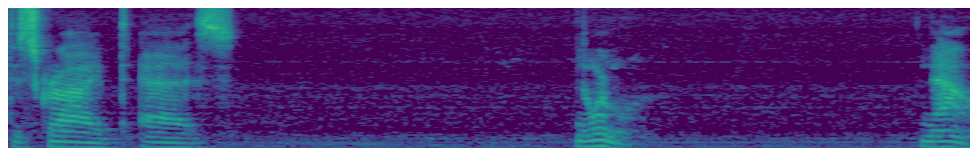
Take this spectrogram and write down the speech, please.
described as normal. Now.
